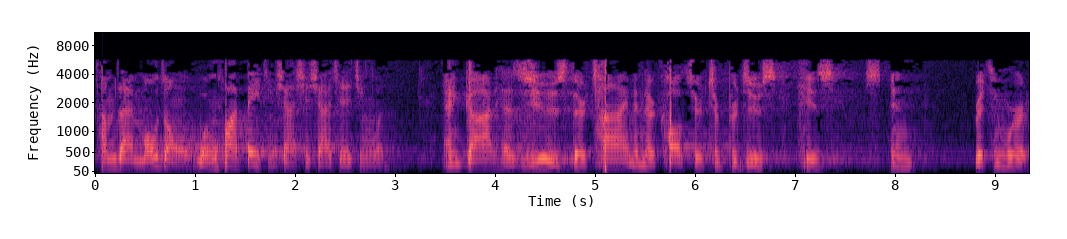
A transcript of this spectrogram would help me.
他们在某种文化背景下写下这些经文。 And God has used their time and their culture to produce His in written word.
